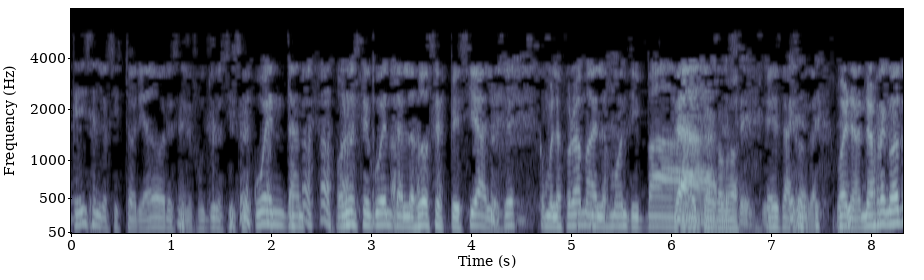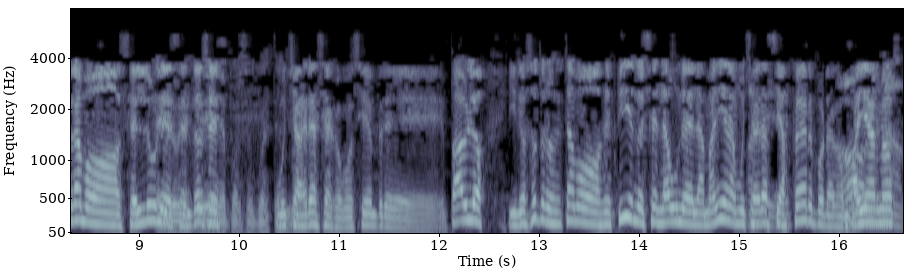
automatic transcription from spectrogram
qué dicen los historiadores en el futuro, si se cuentan o no se cuentan los dos especiales, ¿eh? como los programas de los Monty Python, Claro, como sí, sí. esa cosa. Bueno, nos reencontramos el lunes, El lunes que entonces. viene, por supuesto, el muchas gracias como siempre, Pablo. Y nosotros nos estamos despidiendo, ya es la una de la mañana. Muchas Así gracias, es. Fer, por acompañarnos.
